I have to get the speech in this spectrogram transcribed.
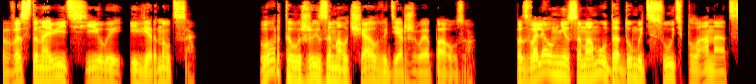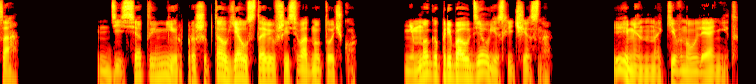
восстановить силы и вернуться. Лорд лжи замолчал, выдерживая паузу. Позволял мне самому додумать суть плана отца. «Десятый мир», — прошептал я, уставившись в одну точку. Немного прибалдел, если честно. «Именно», — кивнул Леонид.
